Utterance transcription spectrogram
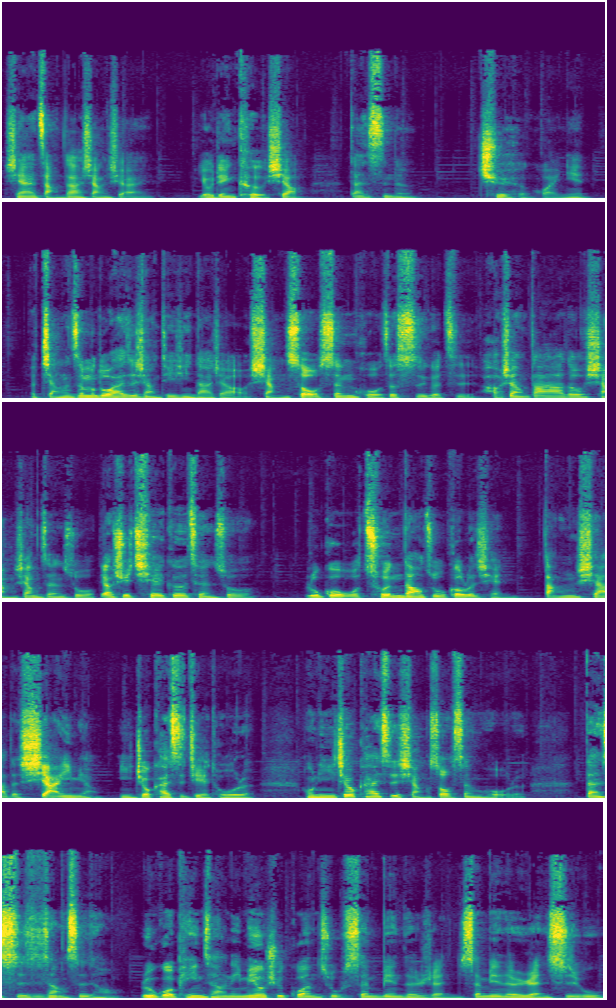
现在长大想起来有点可笑，但是呢，却很怀念。讲了这么多，还是想提醒大家哦，享受生活这四个字，好像大家都想象成说要去切割成说。如果我存到足够的钱，当下的下一秒你就开始解脱了哦，你就开始享受生活了。但事实上是哈，如果平常你没有去关注身边的人、身边的人事物、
